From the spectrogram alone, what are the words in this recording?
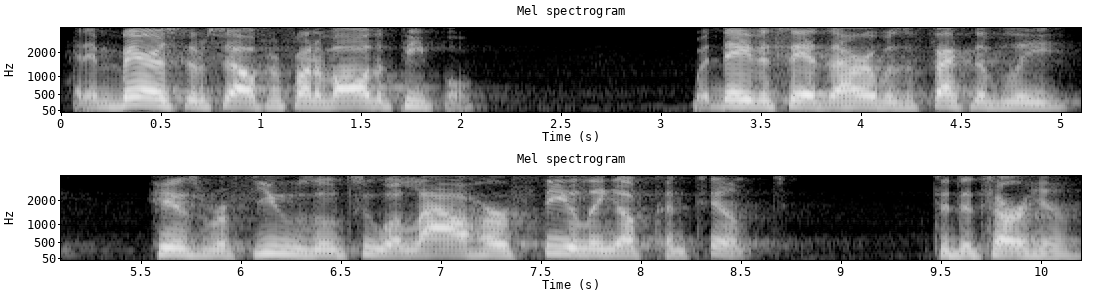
had embarrassed himself in front of all the people. What David said to her was effectively his refusal to allow her feeling of contempt to deter him.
